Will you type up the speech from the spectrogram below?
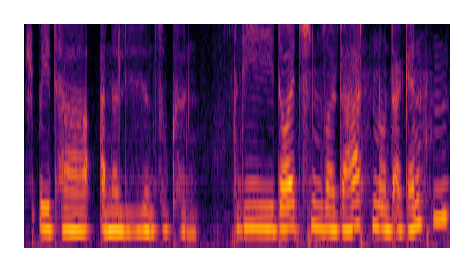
später analysieren zu können. Die deutschen Soldaten und Agenten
